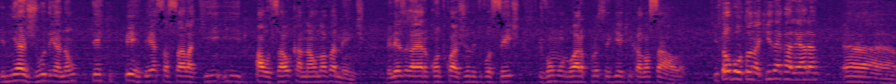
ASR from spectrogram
E me ajudem a não ter que perder essa sala aqui e pausar o canal novamente. Beleza, galera? Eu conto com a ajuda de vocês e vamos agora prosseguir aqui com a nossa aula. Então, voltando aqui, né, galera? É...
